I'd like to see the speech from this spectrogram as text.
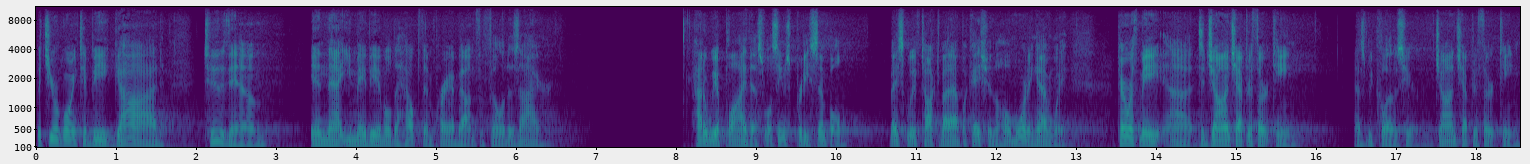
But you're going to be God to them in that you may be able to help them pray about and fulfill a desire. How do we apply this? Well, it seems pretty simple. Basically, we've talked about application the whole morning, haven't we? Turn with me uh, to John chapter 13 as we close here. John chapter 13.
